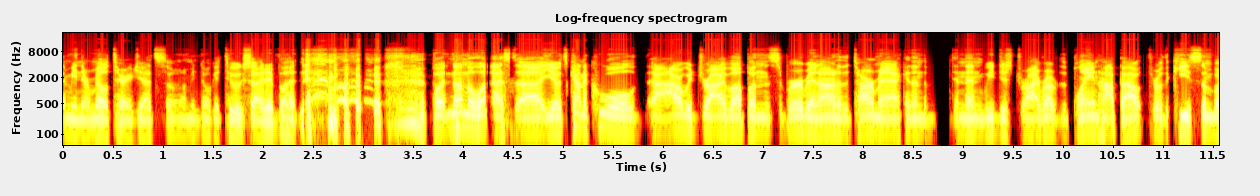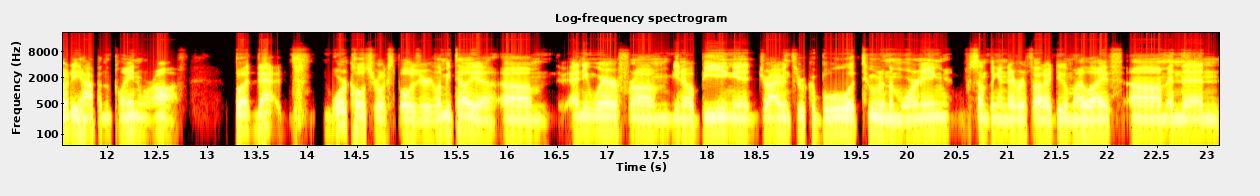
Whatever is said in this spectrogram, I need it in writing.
I mean, they're military jets, so I mean, don't get too excited, but but nonetheless, uh, you know, it's kind of cool. I would drive up on the suburban onto the tarmac, and then the and then we just drive up to the plane, hop out, throw the keys to somebody, hop in the plane, and we're off but that more cultural exposure let me tell you um, anywhere from you know being in, driving through kabul at two in the morning something i never thought i'd do in my life um, and then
